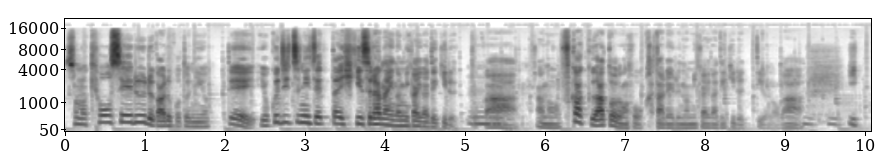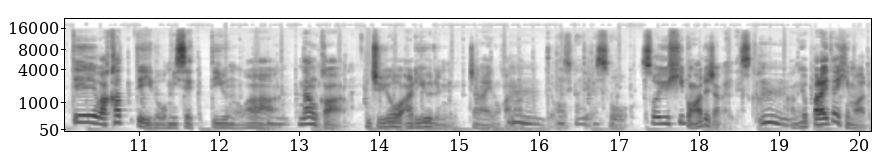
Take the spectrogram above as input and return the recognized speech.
その強制ルールがあることによって翌日に絶対引きずらない飲み会ができるとか、あの深く後の方語れる飲み会ができるっていうのが、うんうん。一定分かっているお店っていうのは、なんか需要あり得るんじゃないのかなって思って、うんそう。そういう日もあるじゃないですか、うん。あの酔っ払いたい日もある。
